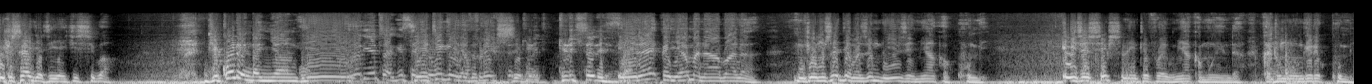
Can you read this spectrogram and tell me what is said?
ekisajja teyakisiba gikole nga nyangu era kayamba n'abala nti omusajja amaze mu buyinza emyaka kumi 8695 myaka mwenda. Katumwongere kumi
